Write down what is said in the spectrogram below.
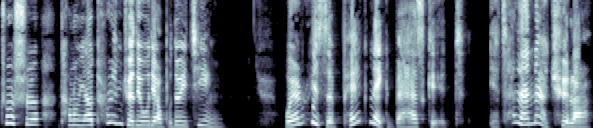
这时，唐老鸭突然觉得有点不对劲。Where is the picnic basket？野餐篮哪去了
